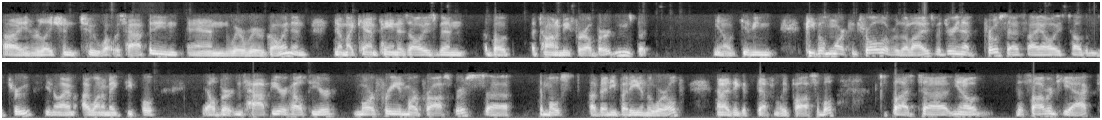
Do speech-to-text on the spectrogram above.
uh, in relation to what was happening and where we were going. And you know, my campaign has always been about autonomy for Albertans, but you know, giving people more control over their lives. But during that process, I always tell them the truth. You know, I, I want to make people Albertans happier, healthier, more free, and more prosperous. Uh, the most of anybody in the world, and I think it's definitely possible. But uh, you know, the Sovereignty Act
